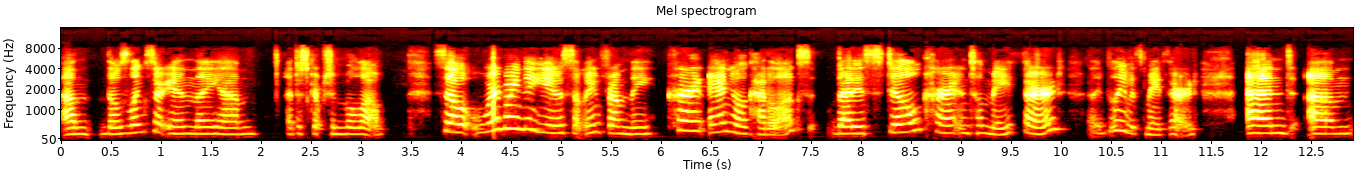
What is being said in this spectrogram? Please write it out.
Um, those links are in the um, description below. So we're going to use something from the current annual catalogs that is still current until May 3rd. I believe it's May 3rd. And um,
